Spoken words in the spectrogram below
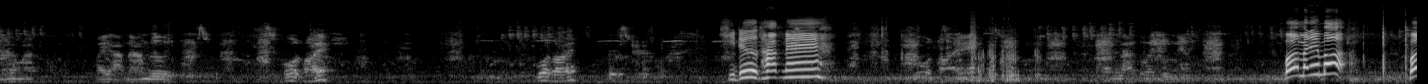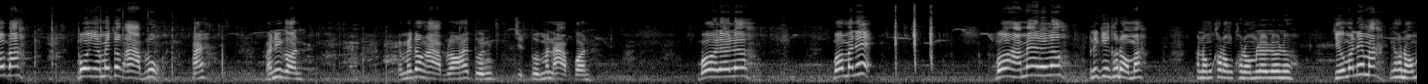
มามาไปอาบน้ำเลยโคตรถอยโคตรถอย ขี้ดื้อคักแน่โบมานี่โบโบมาโบยังไม่ต้องอาบลูกมามานี่ก่อนยังไม่ต้องอาบรอให้ตุนตุนมันอาบก่อน โบเร็วเร็วโบมานี่โบหาแม่เร็วเร็วอันนี่กินขนมมาขนมขนมขนมเร็วเร็วเร็วจิ๋วมานี่มากินขนม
